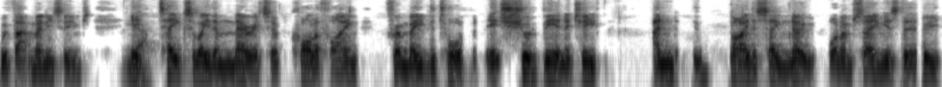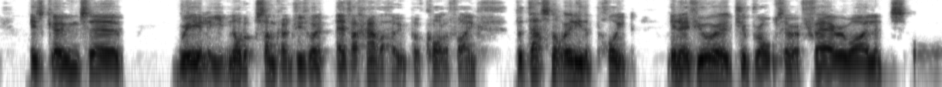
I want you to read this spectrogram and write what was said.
with that many teams. Yeah. It takes away the merit of qualifying for a major tournament. It should be an achievement. And by the same note, what I'm saying is that we is going to really not some countries won't ever have a hope of qualifying, but that's not really the point. You know, if you're a Gibraltar, a Faroe Islands, or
